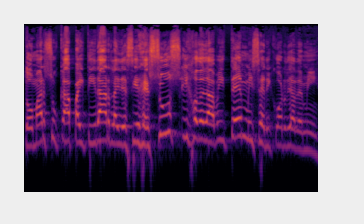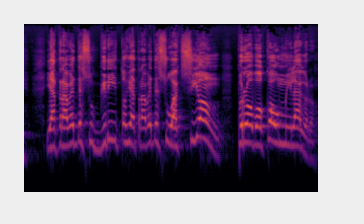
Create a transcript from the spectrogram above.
tomar su capa y tirarla y decir, Jesús, hijo de David, ten misericordia de mí. Y a través de sus gritos y a través de su acción provocó un milagro.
